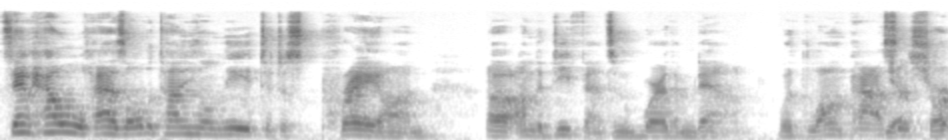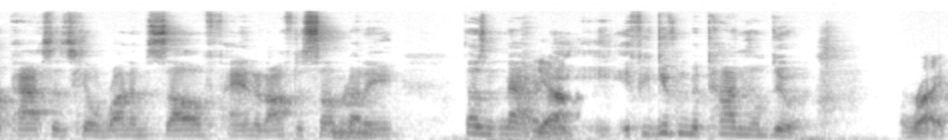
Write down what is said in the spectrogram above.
Sam Howell has all the time he'll need to just prey on uh, on the defense and wear them down with long passes, Yeah. short passes. He'll run himself, hand it off to somebody. Doesn't matter. Mm-hmm. Yeah. He- if you give him the time, he'll do it. Right.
